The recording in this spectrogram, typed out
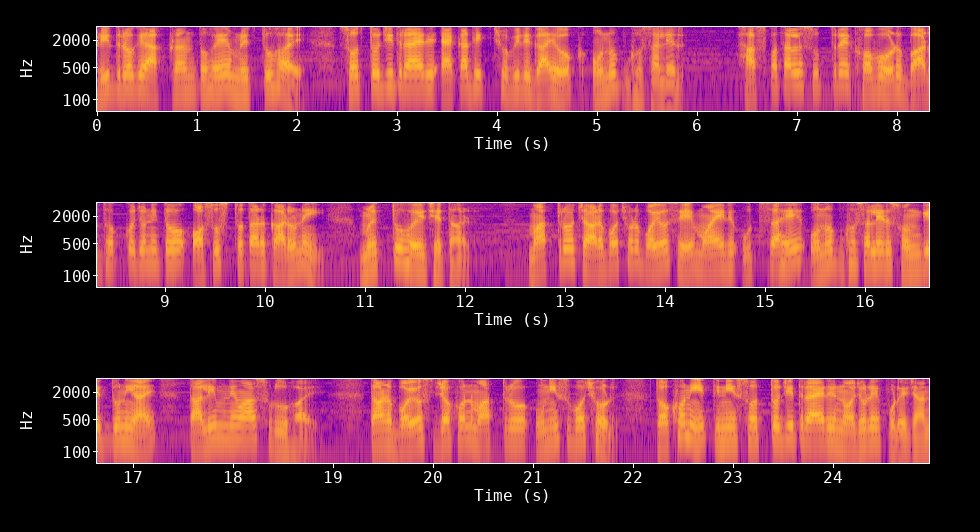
হৃদরোগে আক্রান্ত হয়ে মৃত্যু হয় সত্যজিৎ রায়ের একাধিক ছবির গায়ক অনুপ ঘোষালের। হাসপাতাল সূত্রে খবর, বার্ধক্যজনিত অসুস্থতার কারণেই মৃত্যু হয়েছে তার। মাত্র চার বছর বয়সে মায়ের উৎসাহে অনুপ ঘোষালের সংগীত দুনিয়ায় তালিম নেওয়া শুরু হয়। তার বয়স যখন মাত্র উনিশ বছর, তখনই তিনি সত্যজিৎ রায়ের নজরে পড়ে যান।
